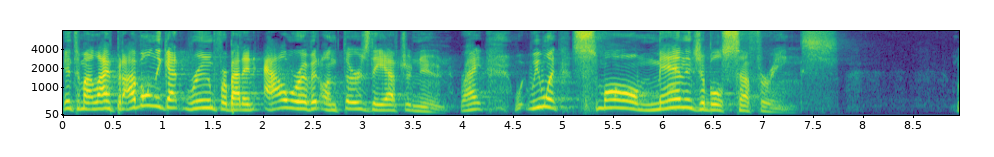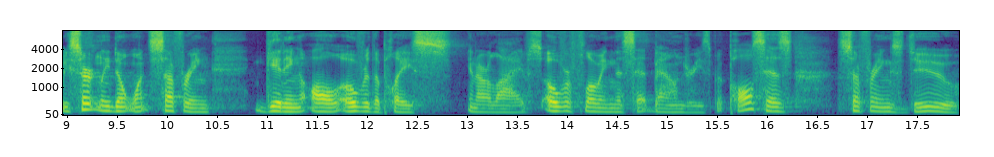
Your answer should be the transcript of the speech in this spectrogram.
into my life, but I've only got room for about an hour of it on Thursday afternoon, right? We want small, manageable sufferings. We certainly don't want suffering getting all over the place in our lives, overflowing the set boundaries. But Paul says sufferings do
